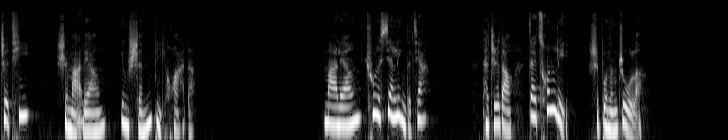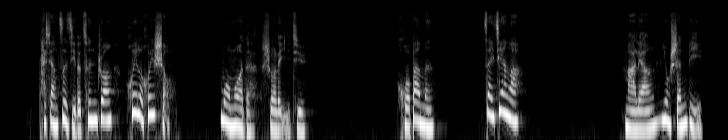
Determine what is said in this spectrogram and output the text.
这梯是马良用神笔画的。马良出了县令的家，他知道在村里是不能住了。他向自己的村庄挥了挥手，默默地说了一句：“伙伴们，再见了。”马良用神笔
